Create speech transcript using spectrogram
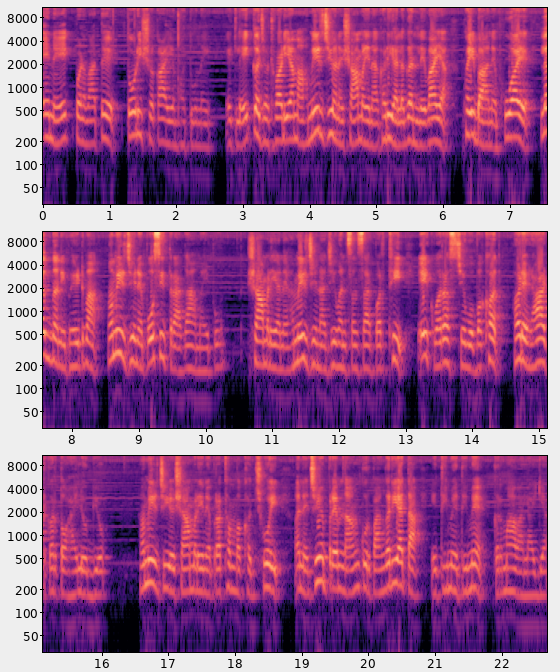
એને એક પણ વાતે તોડી શકાય એમ હતું નહીં. એટલે એક જ અઠવાડિયામાં હમીરજી અને શામળીના ઘડિયા લગ્ન લેવાયા. ફૈબા અને ફુવાએ લગ્નની ભેટમાં હમીરજીને પોસિત્રા ગામ આપ્યું. શામળી અને હમીરજીના જીવન સંસાર પરથી એક વરસ જેવો વખત હળેરાટ કરતો હાલ્યો ગયો. હમીરજીએ શામળીને પ્રથમ વખત જોઈ અને જે પ્રેમના અંકુર પાંગર્યા હતા એ ધીમે ધીમે ગરમાવા લાગ્યા.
